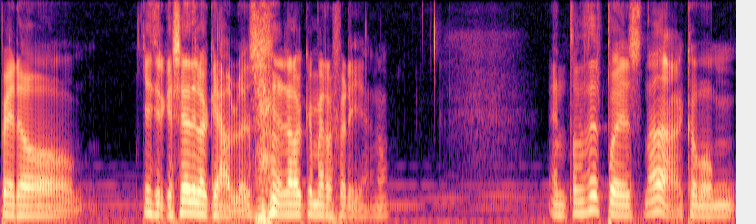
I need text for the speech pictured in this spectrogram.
Pero... Quiero decir, que sé de lo que hablo, es a lo que me refería, ¿no? Entonces, pues nada, como,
